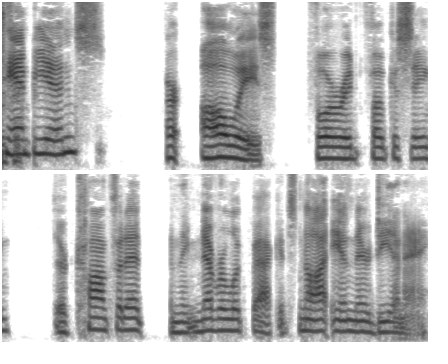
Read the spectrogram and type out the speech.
Champions are always forward focusing. They're confident and they never look back. It's not in their DNA.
